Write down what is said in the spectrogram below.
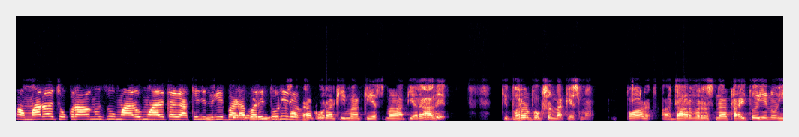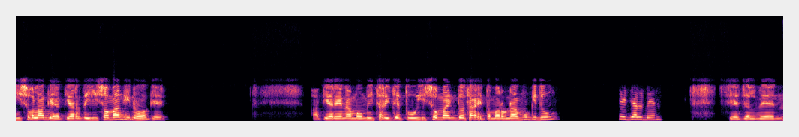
અમારા છોકરાઓનું શું? મારું મારે કઈ આખી જિંદગી ભાડા ભરીને થોડી રહેવું? ખોરાકીમાં કેસમાં અત્યારે આવે કે ભરણ પોષણના કેસમાં. પણ અઢાર વર્ષના થાય તો એનો હિસ્સો લાગે અત્યારે તો હિસ્સો માંગી ન શકે. અત્યારે એના મમ્મી તરીકે તું હિસ્સો માંગતો થાય. તમારું નામ શું કીધું? સેજલબેન સેજલબેન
